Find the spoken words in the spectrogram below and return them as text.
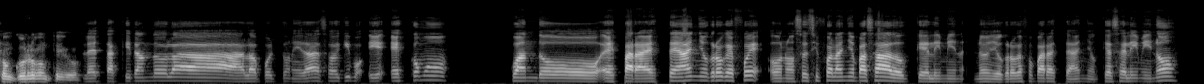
concurro contigo. Le estás quitando la, la oportunidad a esos equipos. Y es como cuando es para este año creo que fue, o no sé si fue el año pasado, que eliminó, no, yo creo que fue para este año, que se eliminó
